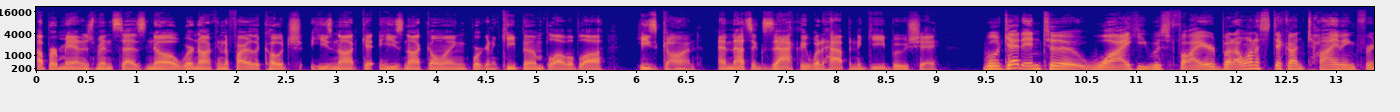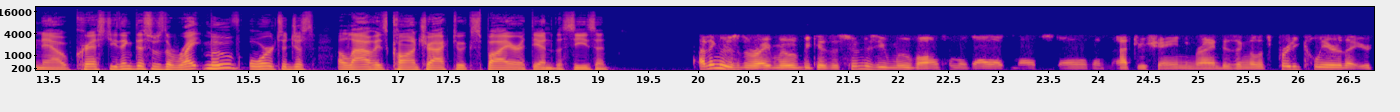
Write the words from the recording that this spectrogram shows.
upper management says, "No, we're not going to fire the coach. He's not get, he's not going. We're going to keep him." Blah blah blah. He's gone, and that's exactly what happened to Guy Boucher. We'll get into why he was fired, but I want to stick on timing for now. Chris, do you think this was the right move or to just allow his contract to expire at the end of the season? I think it was the right move because as soon as you move on from a guy like Mark Stone and Matt Duchene and Ryan Dzingel, it's pretty clear that you're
